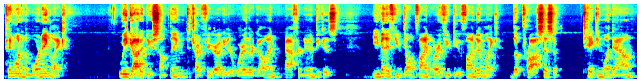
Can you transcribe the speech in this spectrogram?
pin one in the morning, like we got to do something to try to figure out either where they're going afternoon because even if you don't find or if you do find them like the process of taking one down,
